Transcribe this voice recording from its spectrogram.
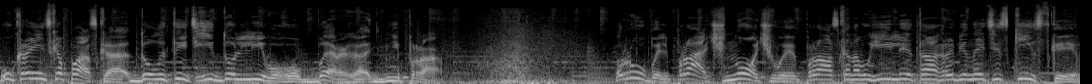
Українська паска долетить і до лівого берега Дніпра. Рубель, прач, ночви, праска на вугіллі та гребінець із кістки.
